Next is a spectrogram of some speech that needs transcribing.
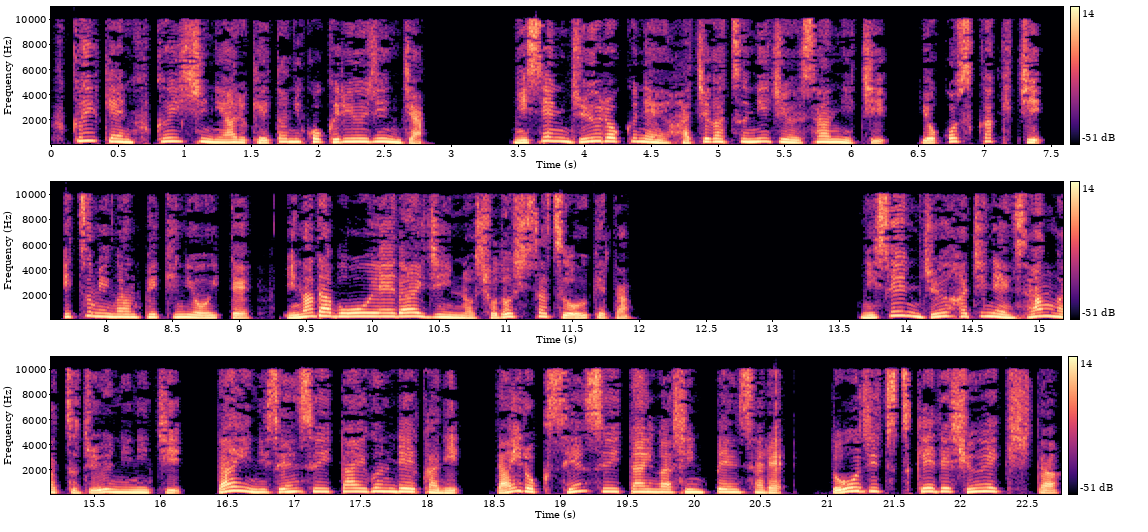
福井県福井市にあるケタニ国流神社。2016年8月23日、横須賀基地、いつみ岸壁において、稲田防衛大臣の初土視察を受けた。2018年3月12日、第2潜水隊軍令下に第6潜水隊が新編され、同日付で収益した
